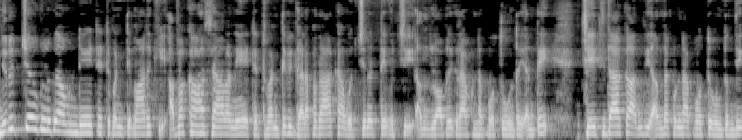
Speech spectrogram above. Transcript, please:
నిరుద్యోగులుగా ఉండేటటువంటి వారికి అవకాశాలు అనేటటువంటివి గడప దాకా వచ్చినట్టే వచ్చి అందు లోపలికి రాకుండా పోతూ ఉంటాయి. అంటే చేతి దాకా అంది అందకుండా పోతూ ఉంటుంది.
